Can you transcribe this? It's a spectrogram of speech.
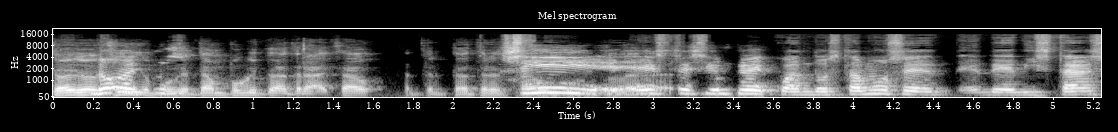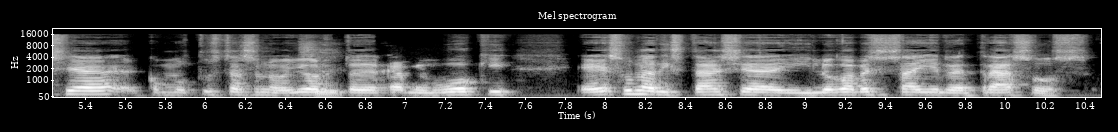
No, sigue porque está un poquito atrasado. atrasado sí, poquito, este siempre cuando estamos de, de, distancia, como tú estás en Nueva York, sí. estoy acá en Milwaukee, es una distancia y luego a veces hay retrasos,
